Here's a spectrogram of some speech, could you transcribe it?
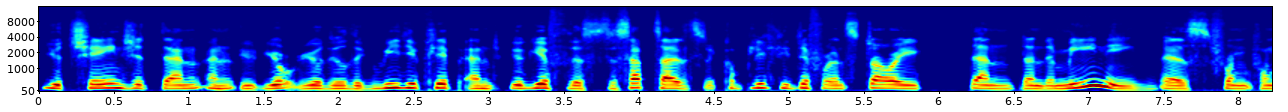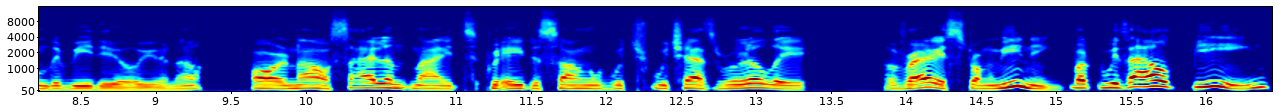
You change it then, and you you do the video clip, and you give this the subtitles a completely different story than than the meaning is from from the video. You know or now Silent Night create a song which which has really a very strong meaning, but without being,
